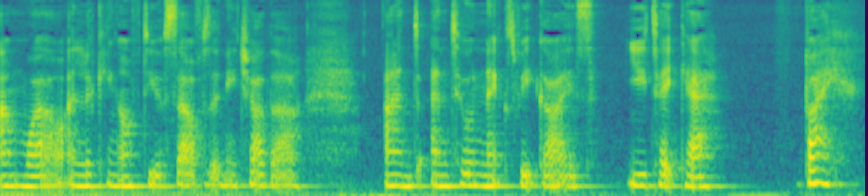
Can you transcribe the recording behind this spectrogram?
and well and looking after yourselves and each other. And until next week, guys, you take care. Bye.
